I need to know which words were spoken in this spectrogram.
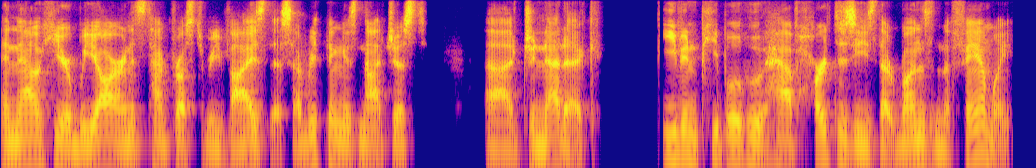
And now here we are, and it's time for us to revise this. Everything is not just uh, genetic. Even people who have heart disease that runs in the family,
